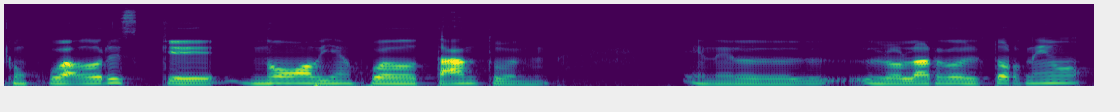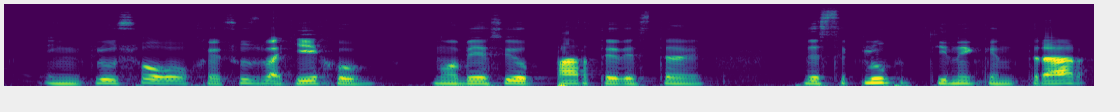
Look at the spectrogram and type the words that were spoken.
con jugadores que no habían jugado tanto en, en el, lo largo del torneo. Incluso Jesús Vallejo no había sido parte de este, de este club. Tiene que entrar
